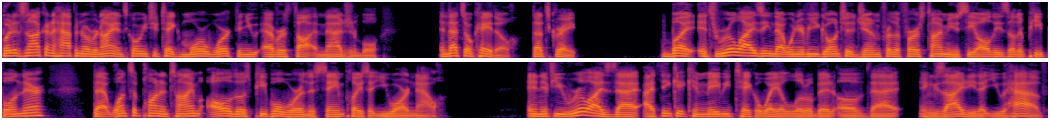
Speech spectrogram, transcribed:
But it's not going to happen overnight. It's going to take more work than you ever thought imaginable. And that's okay, though. That's great. But it's realizing that whenever you go into the gym for the first time, you see all these other people in there, that once upon a time, all of those people were in the same place that you are now. And if you realize that, I think it can maybe take away a little bit of that anxiety that you have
